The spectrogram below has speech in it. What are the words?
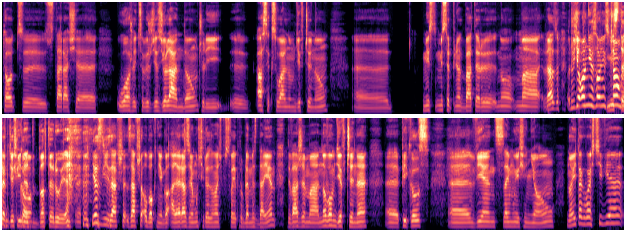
Todd y, stara się ułożyć sobie życie z Jolandą, czyli y, aseksualną dziewczyną. Mr. Peanut Butter y, no, ma raz. Oczywiście on jest, on jest ciągle Mister gdzieś Peanut koło. bateruje. Jest gdzieś zawsze, zawsze obok niego, ale raz, że musi rozwiązać swoje problemy z Diane, dwa, że ma nową dziewczynę, e, Pickles, e, więc zajmuje się nią. No i tak właściwie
